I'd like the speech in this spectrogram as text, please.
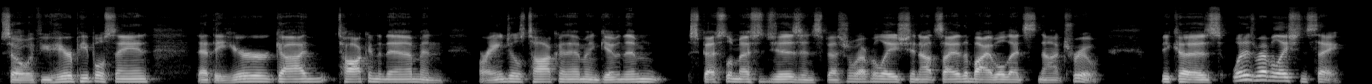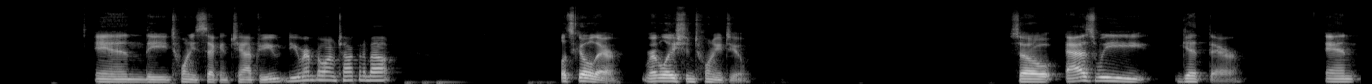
So if you hear people saying that they hear God talking to them and or angels talking to them and giving them special messages and special revelation outside of the Bible, that's not true. Because what does Revelation say in the 22nd chapter? You do you remember what I'm talking about? Let's go there. Revelation 22. So as we get there, and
